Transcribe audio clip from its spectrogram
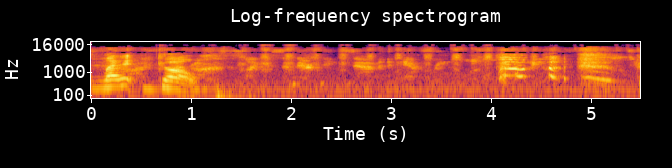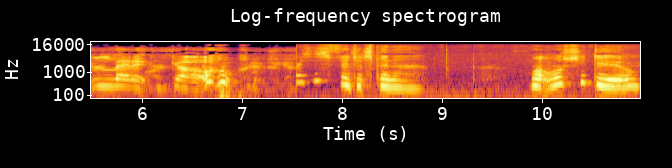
Let it go. Let it go. Where's this fidget spinner? What will she do?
